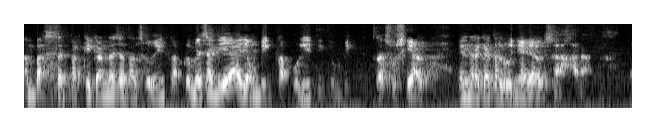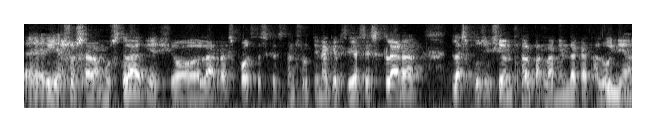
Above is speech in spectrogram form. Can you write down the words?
han passat per aquí que han deixat el seu vincle, però més enllà hi ha un vincle polític i un vincle social entre Catalunya i el Sàhara. Eh, I això s'ha demostrat i això les respostes que estan sortint aquests dies és clara. Les posicions del Parlament de Catalunya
